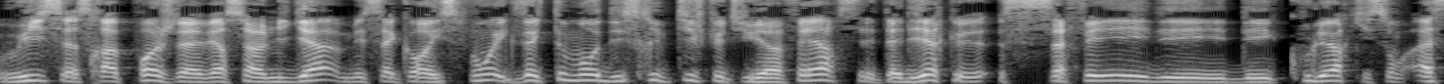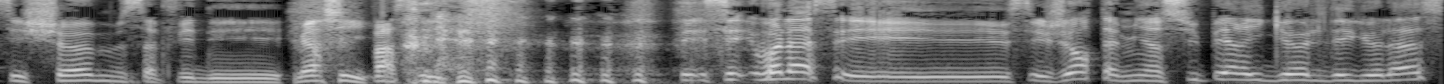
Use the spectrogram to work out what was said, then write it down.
oui, ça se rapproche de la version Amiga, mais ça correspond exactement au descriptif que tu viens faire, c'est-à-dire que ça fait des, des couleurs qui sont assez chum, ça fait des... Merci. Enfin, c'est- voilà, c'est c'est genre t'as mis un super eagle dégueulasse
